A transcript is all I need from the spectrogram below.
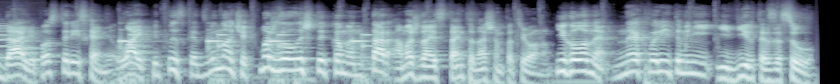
І далі по старій схемі лайк, підписка, дзвіночок. Можна залишити коментар, а можна навіть станьте нашим патреоном. І головне, не хворійте мені і вірте ЗСУ.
